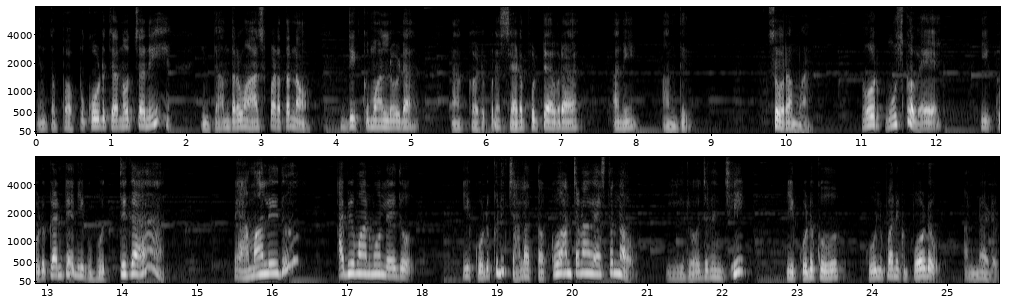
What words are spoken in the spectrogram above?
ఇంత పప్పు కూడు తినొచ్చని ఇంత అందరం ఆశపడుతున్నాం. దిక్కుమాలోడా నా కడుపున సెడ పుట్టావురా అని అంది. సూరమ్మ నోరు మూసుకోవే. నీ కొడుకంటే నీకు బొత్తిగా ప్రేమ లేదు అభిమానము లేదు. ఈ కొడుకుని చాలా తక్కువ అంచనా వేస్తున్నావు. ఈ రోజు నుంచి నీ కొడుకు కూలి పనికి పోడు అన్నాడు.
